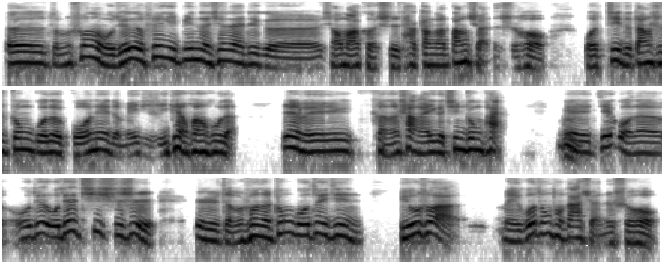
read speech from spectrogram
呃，怎么说呢？我觉得菲律宾呢，现在这个小马可是他刚刚当选的时候，我记得当时中国的国内的媒体是一片欢呼的。认为可能上来一个亲中派，呃，结果呢？我觉得，我觉得其实是，是怎么说呢？中国最近，比如说啊，美国总统大选的时候，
